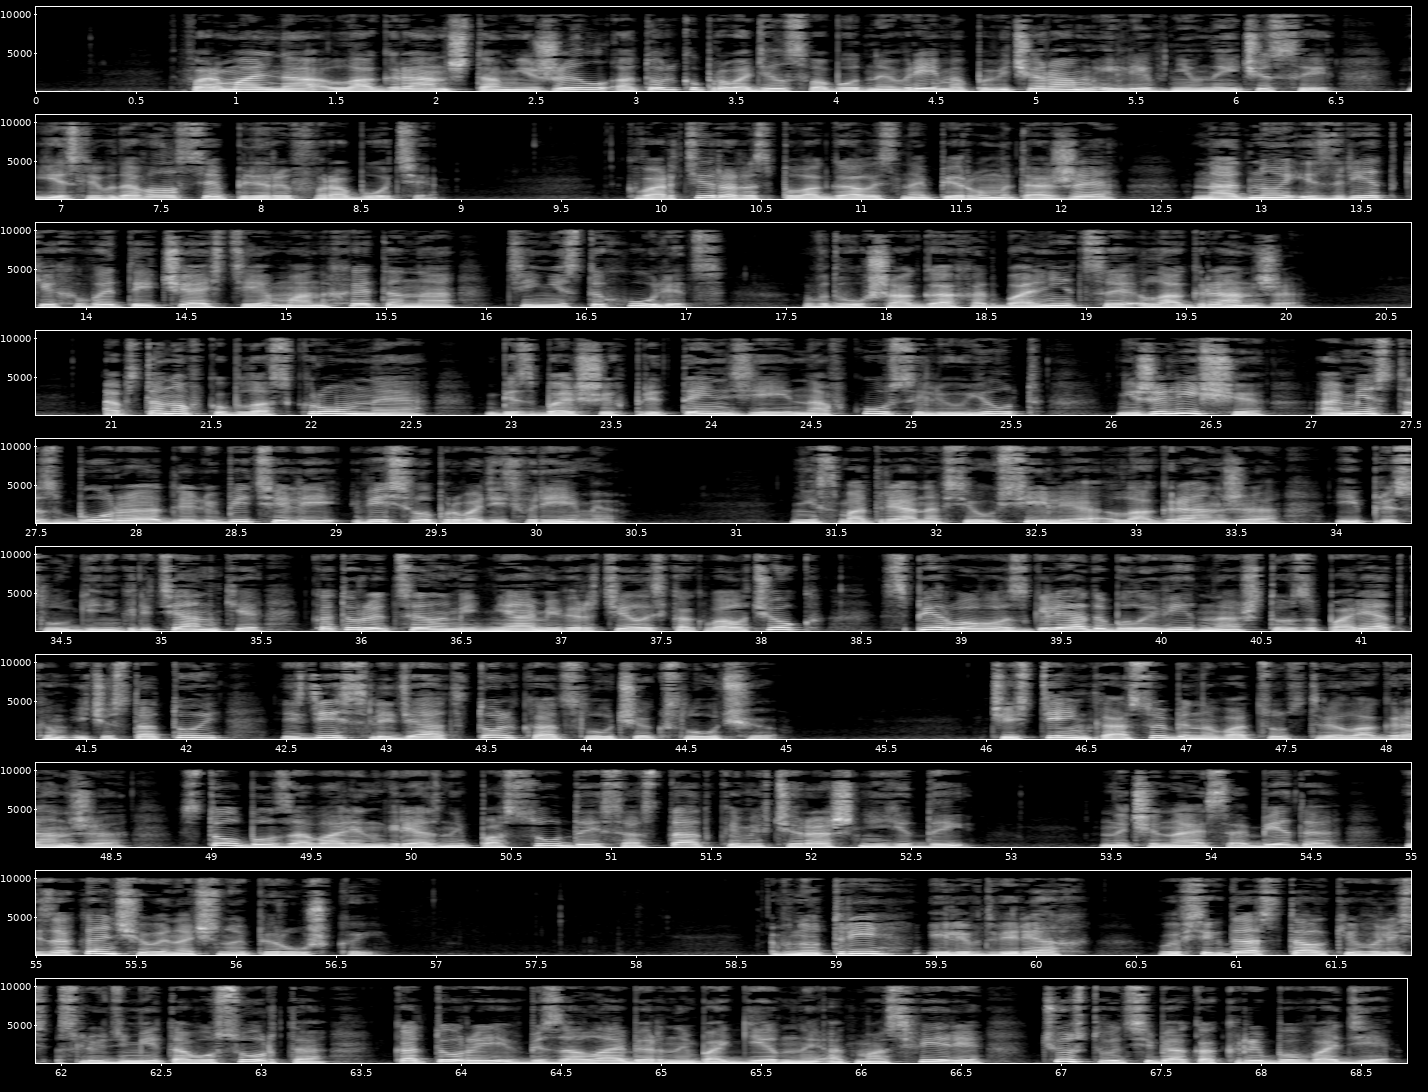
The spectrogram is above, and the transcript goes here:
Формально Лагранж там не жил, а только проводил свободное время по вечерам или в дневные часы, если выдавался перерыв в работе. Квартира располагалась на первом этаже, на одной из редких в этой части Манхэттена тенистых улиц, в двух шагах от больницы Лагранжа. Обстановка была скромная, без больших претензий на вкус или уют, не жилище, а место сбора для любителей весело проводить время. Несмотря на все усилия Лагранжа и прислуги негритянки, которая целыми днями вертелась как волчок, с первого взгляда было видно, что за порядком и чистотой здесь следят только от случая к случаю. Частенько, особенно в отсутствие Лагранжа, стол был завален грязной посудой с остатками вчерашней еды, начиная с обеда и заканчивая ночной пирушкой. Внутри или в дверях – вы всегда сталкивались с людьми того сорта, которые в безалаберной богемной атмосфере чувствуют себя как рыба в воде.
